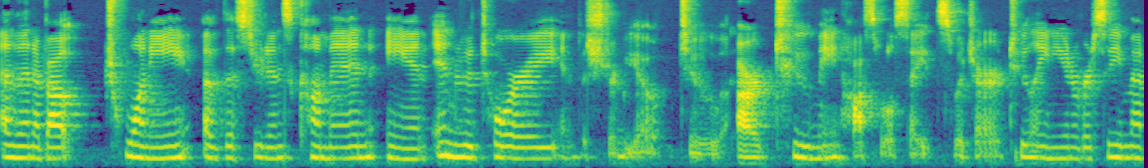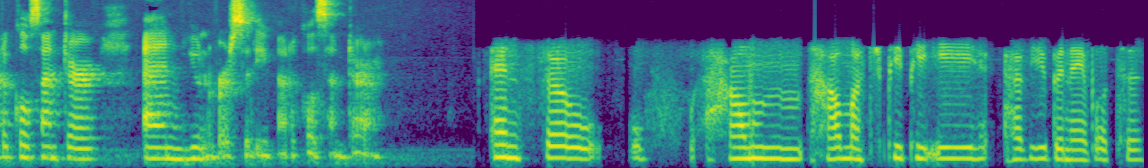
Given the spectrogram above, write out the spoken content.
And then about 20 of the students come in and inventory and distribute to our two main hospital sites, which are Tulane University Medical Center and University Medical Center. And so, how how much PPE have you been able to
